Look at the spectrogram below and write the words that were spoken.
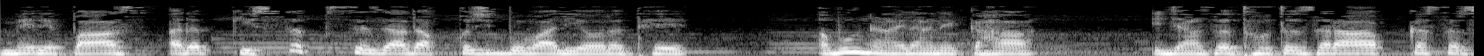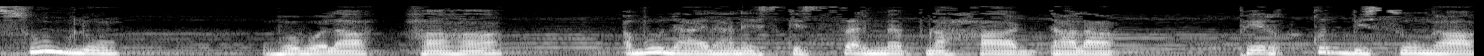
میرے پاس عرب کی سب سے زیادہ خوشبو والی عورت ہے۔ ابو نائلہ نے کہا، اجازت ہو تو ذرا آپ کا سر سونگ لوں۔ وہ بولا ہاں ہاں۔ ابو نائلہ نے اس کے سر میں اپنا ہاتھ ڈالا، پھر خود بھی سونگا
